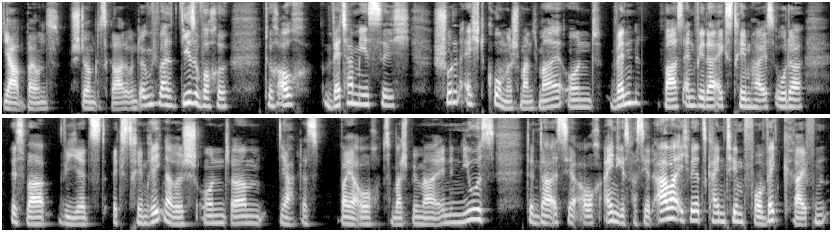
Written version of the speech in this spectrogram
ja, bei uns stürmt es gerade. Und irgendwie war diese Woche doch auch wettermäßig schon echt komisch manchmal. Und wenn, war es entweder extrem heiß oder es war wie jetzt extrem regnerisch. Und ähm, ja, das war ja auch zum Beispiel mal in den News, denn da ist ja auch einiges passiert. Aber ich will jetzt keinen Themen vorweggreifen.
